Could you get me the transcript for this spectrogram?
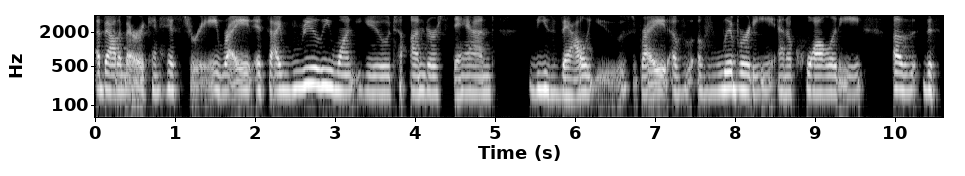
about American history, right? It's, I really want you to understand these values, right? Of, of liberty and equality, of this,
